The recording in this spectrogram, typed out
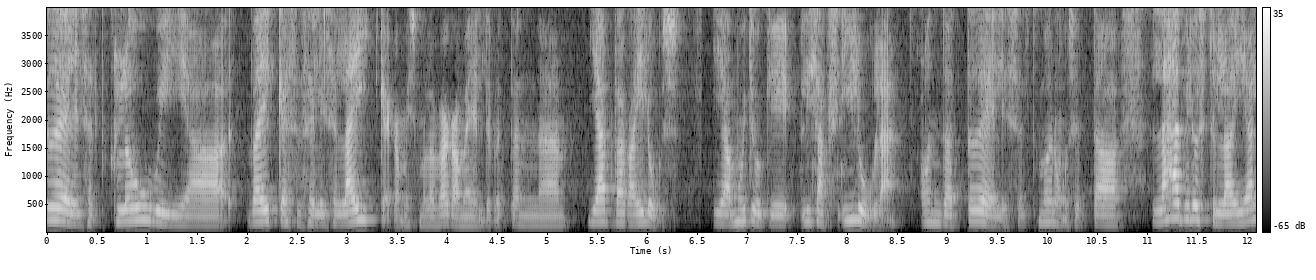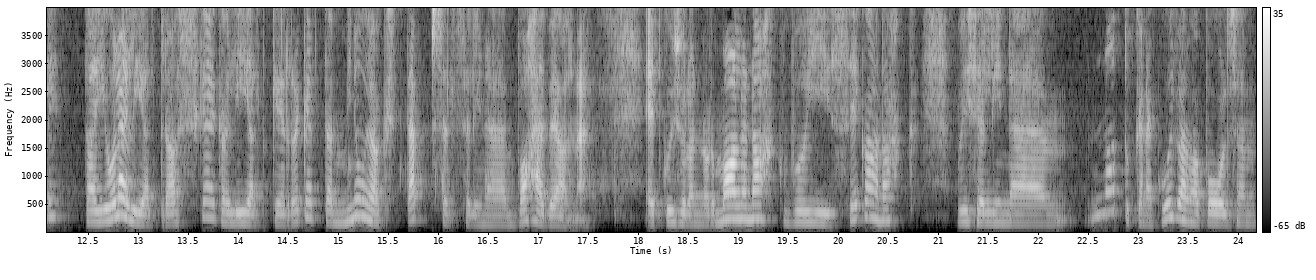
tõeliselt glow'i ja väikese sellise läikega, mis mulle väga meeldib, et on, äh, jääb väga ilus. ja muidugi lisaks ilule on ta tõeliselt mõnus, et ta läheb ilusti laiali, ta ei ole liialt raske ega liialt kerge, et ta on minu jaoks täpselt selline vahepealne et kui sul on normaalne nahk või seganahk või selline natukene kuivemapoolsem,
